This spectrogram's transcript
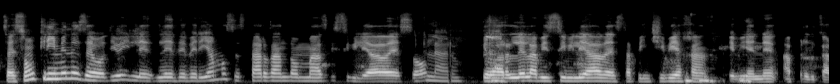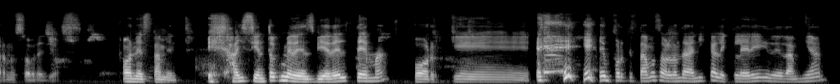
O sea, son crímenes de odio y le, le deberíamos estar dando más visibilidad a eso Claro. que darle la visibilidad a esta pinche vieja que viene a predicarnos sobre Dios. Honestamente. Ay, siento que me desvié del tema porque porque estamos hablando de Anika Leclerc y de Damián.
